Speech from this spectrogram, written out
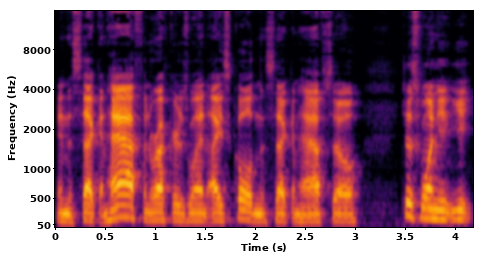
in the second half, and Rutgers went ice cold in the second half. So just one you, you,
